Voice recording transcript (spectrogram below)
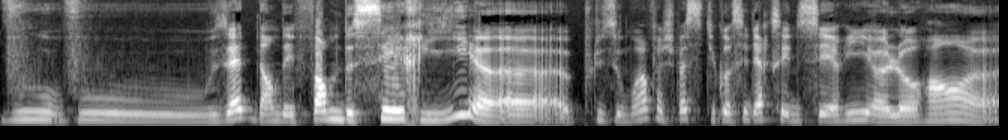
vous, vous, vous êtes dans des formes de séries, euh, plus ou moins. Enfin, je sais pas si tu considères que c'est une série, euh, Laurent. Euh,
